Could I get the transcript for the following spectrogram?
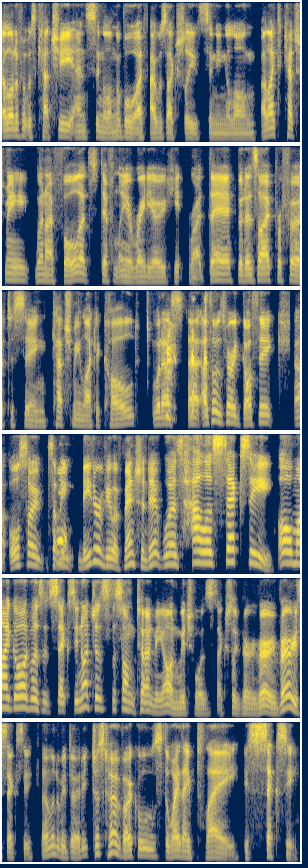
A lot of it was catchy and sing alongable. I, I was actually singing along. I like to Catch Me When I Fall. That's definitely a radio hit right there. But as I prefer to sing Catch Me Like a Cold, what else? Uh, I thought it was very gothic. Uh, also, something neither of you have mentioned. It was hella sexy. Oh my god, was it sexy? Not just the song "Turn Me On," which was actually very, very, very sexy and a little bit dirty. Just her vocals, the way they play, is sexy,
